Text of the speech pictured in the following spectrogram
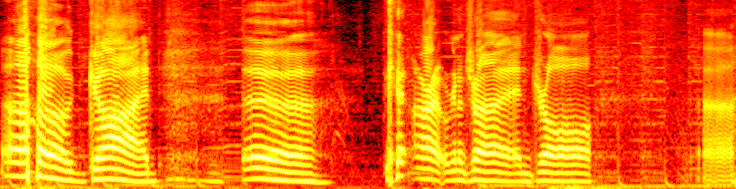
oh god. Alright, we're gonna try and draw uh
